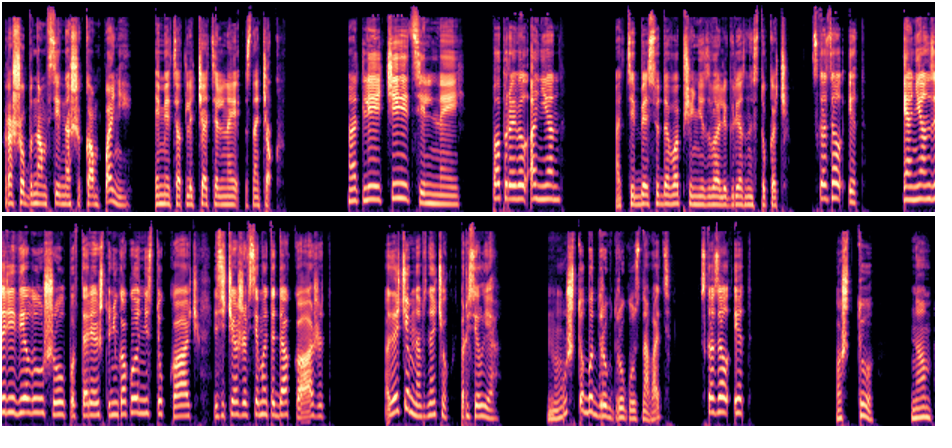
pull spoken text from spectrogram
«хорошо бы нам всей нашей компании иметь отличательный значок». «Отличительный», — поправил Аньян. «А тебя сюда вообще не звали, грязный стукач», — сказал Эд. И Аньян заревел и ушел, повторяя, что никакой он не стукач, и сейчас же всем это докажет. «А зачем нам значок?» — спросил я. «Ну, чтобы друг друга узнавать», — сказал Эд. «А что, нам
